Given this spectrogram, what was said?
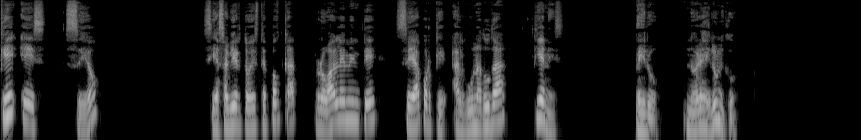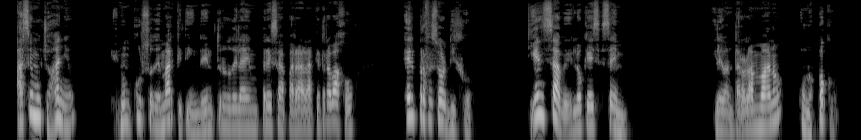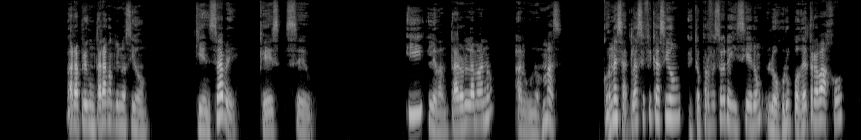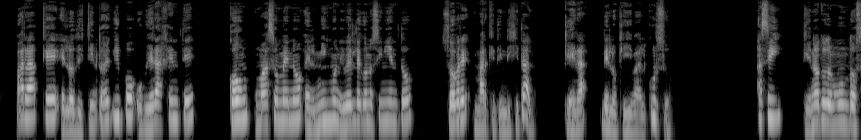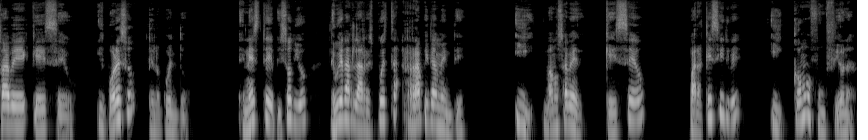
¿Qué es SEO? Si has abierto este podcast, probablemente sea porque alguna duda tienes. Pero no eres el único. Hace muchos años, en un curso de marketing dentro de la empresa para la que trabajo, el profesor dijo, ¿quién sabe lo que es SEM? Y levantaron las manos unos pocos. Para preguntar a continuación, ¿quién sabe qué es SEO? Y levantaron la mano algunos más. Con esa clasificación, estos profesores hicieron los grupos de trabajo para que en los distintos equipos hubiera gente con más o menos el mismo nivel de conocimiento sobre marketing digital, que era de lo que iba el curso. Así que no todo el mundo sabe qué es SEO, y por eso te lo cuento. En este episodio te voy a dar la respuesta rápidamente y vamos a ver qué es SEO, para qué sirve y cómo funciona.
